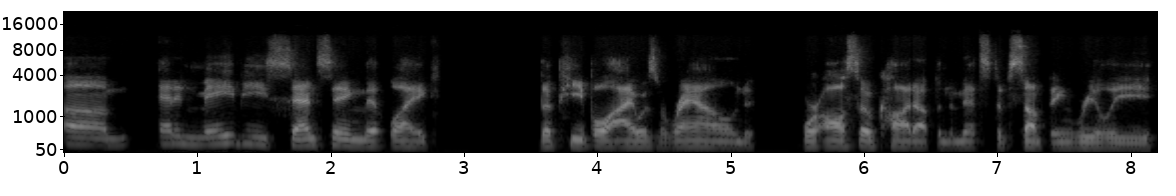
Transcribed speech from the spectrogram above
um and in maybe sensing that like the people i was around were also caught up in the midst of something really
